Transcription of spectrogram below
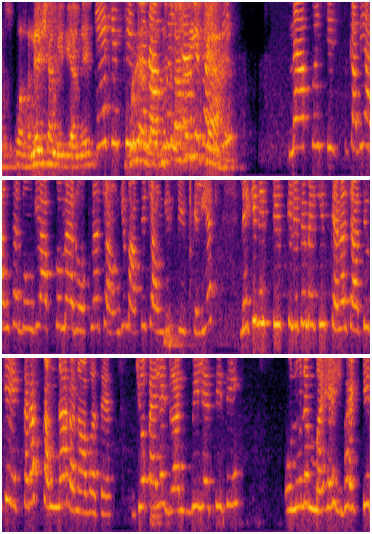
उसको हमेशा मीडिया में एक इस चीज़ में आपको क्या मैं आपको इस चीज़ का भी आंसर दूँगी आपको मैं रोकना चाहूँगी माफ़ी चाहूँगी इस चीज़ के लिए। लेकिन इस चीज़ के लिए भी मैं चीज़ कहना चाहती हूँ कि एक तरफ़ कंगना रनावत है जो पहले ड्रग्स भी लेती थी उन्होंने महेश भट्ट के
